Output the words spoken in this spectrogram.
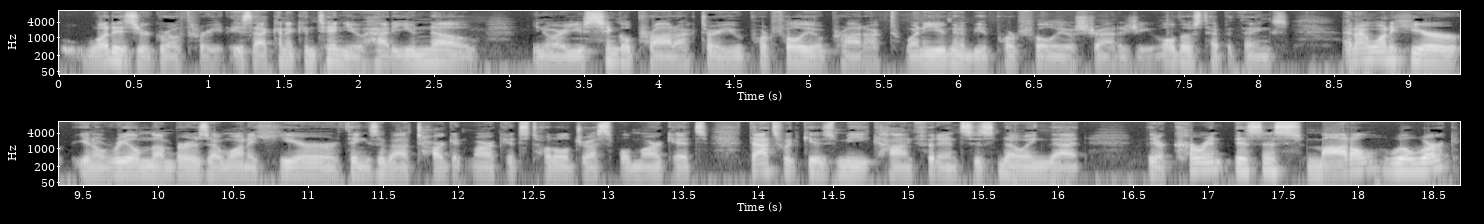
what is your growth rate? Is that going to continue? How do you know? You know, are you single product? Are you a portfolio product? When are you going to be a portfolio strategy? All those type of things. And I want to hear, you know, real numbers. I want to hear things about target markets, total addressable markets. That's what gives me confidence is knowing that their current business model will work,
